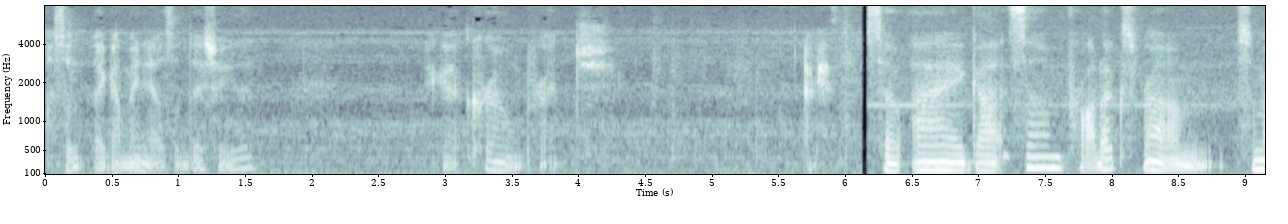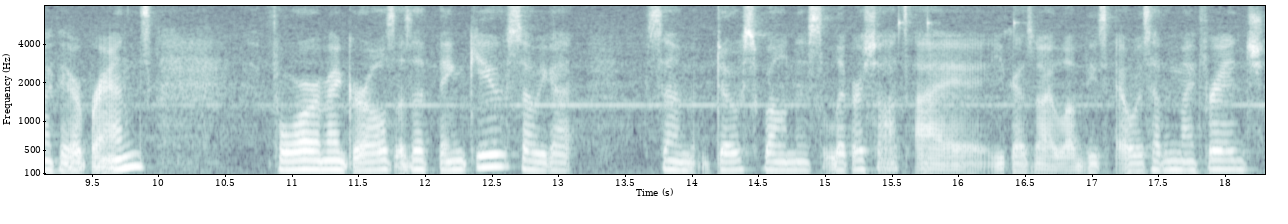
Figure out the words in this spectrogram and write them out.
Also, I got my nails done. Did I show you that? I got chrome French. Okay. So I got some products from some of my favorite brands for my girls as a thank you. So we got some Dose Wellness liver shots. I, you guys know I love these. I always have them in my fridge.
